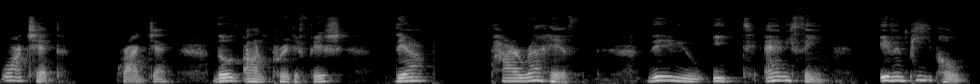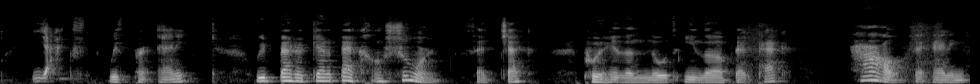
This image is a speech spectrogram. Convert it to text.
Watch it, cried Jack. Those aren't pretty fish. They're piranhas. They you eat anything, even people. Yikes, whispered Annie. We'd better get back on shore, said Jack, putting the note in the backpack. How? said Annie.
